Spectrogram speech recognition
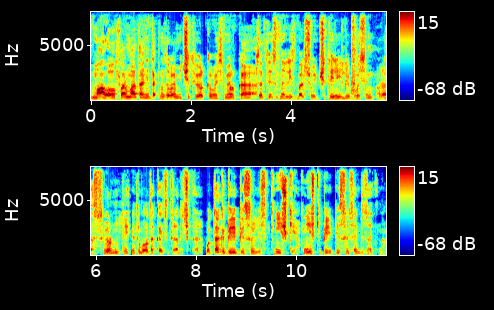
малого формата, они так называемые четверка, восьмерка, соответственно, лист большой 4 или 8 раз свернутый. Это была такая тетрадочка. Вот так и переписывались книжки. Книжки переписывались обязательно.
